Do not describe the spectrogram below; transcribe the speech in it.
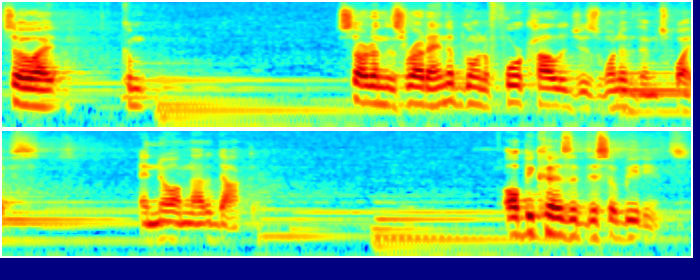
So I com- start on this route. I end up going to four colleges, one of them twice. And no, I'm not a doctor. All because of disobedience.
